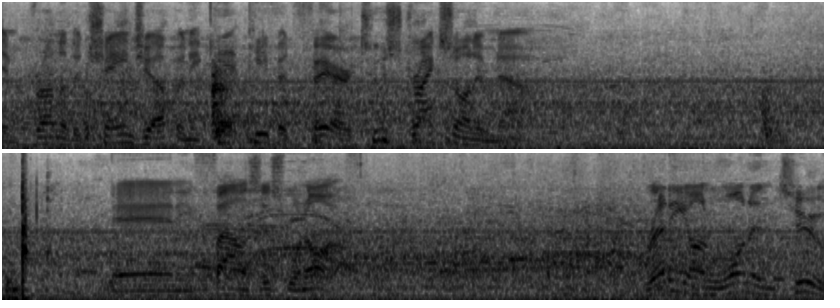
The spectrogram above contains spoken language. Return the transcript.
In front of the changeup, and he can't keep it fair. Two strikes on him now. And he fouls this one off. Ready on one and two.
